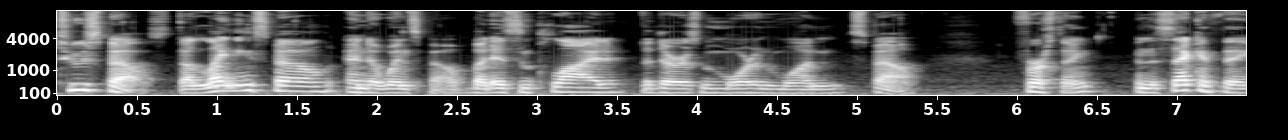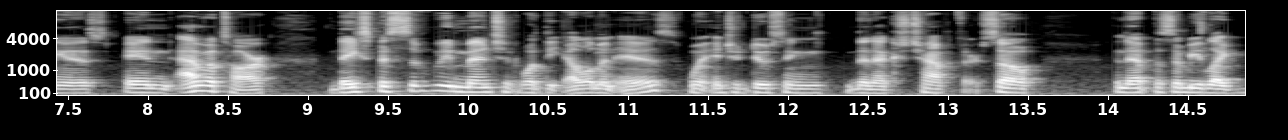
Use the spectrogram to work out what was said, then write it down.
two spells the lightning spell and a wind spell, but it's implied that there is more than one spell. First thing. And the second thing is in Avatar, they specifically mentioned what the element is when introducing the next chapter. So an episode would be like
